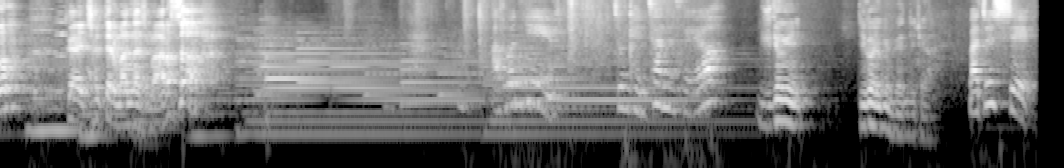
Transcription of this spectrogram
어? 그 아이 절대로 만나지 마. 알았어? 아버님, 좀 괜찮으세요? 유경이, 네가 여기 웬일이야? 마준 씨,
